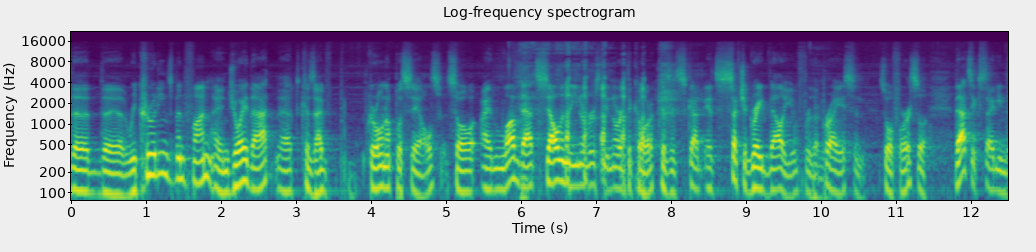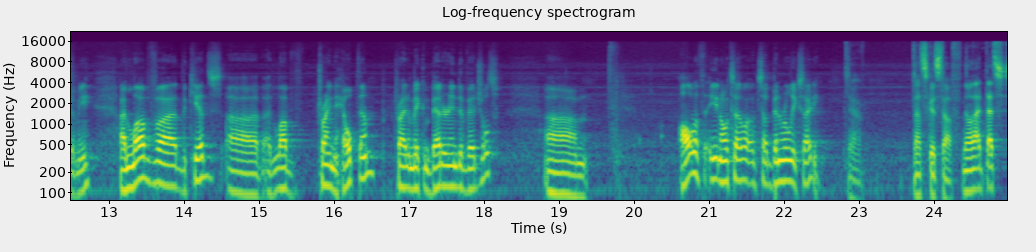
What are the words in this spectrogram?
the the recruiting's been fun. I enjoy that because I've grown up with sales, so I love that selling the University of North Dakota because it's got it's such a great value for the price and so forth. So that's exciting to me. I love uh, the kids. Uh, I love trying to help them, try to make them better individuals. Um, all of the, you know, it's, it's been really exciting. Yeah. That's good stuff. No, that, that's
